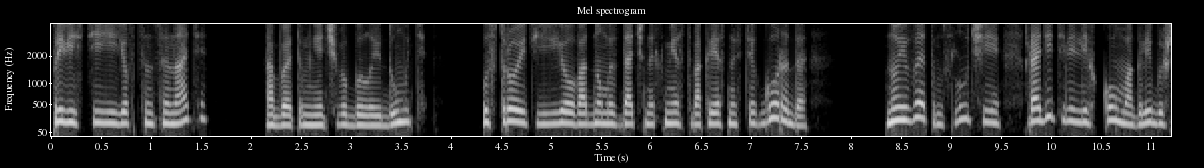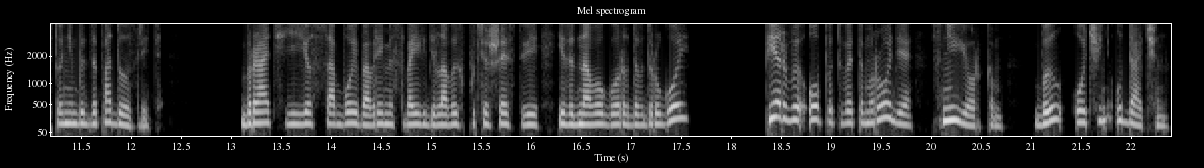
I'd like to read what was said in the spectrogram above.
Привести ее в Цинциннати? Об этом нечего было и думать. Устроить ее в одном из дачных мест в окрестностях города? Но и в этом случае родители легко могли бы что-нибудь заподозрить брать ее с собой во время своих деловых путешествий из одного города в другой, первый опыт в этом роде с Нью-Йорком был очень удачен.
